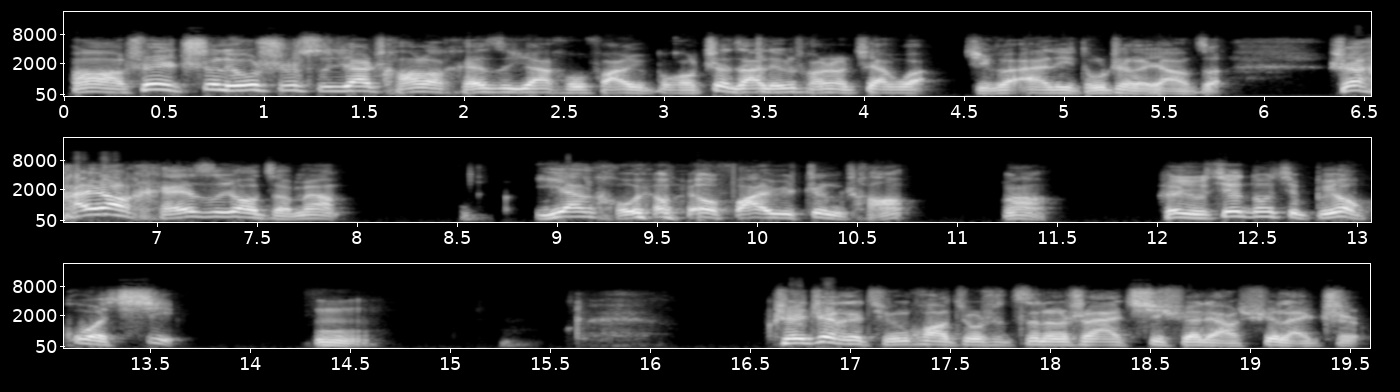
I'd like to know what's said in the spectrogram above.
啊。所以吃流食时间长了，孩子咽喉发育不好，这咱临床上见过几个案例都这个样子。所以还让孩子要怎么样，咽喉要不要发育正常啊。所以有些东西不要过细，嗯。所以这个情况就是只能是按气血两虚来治。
